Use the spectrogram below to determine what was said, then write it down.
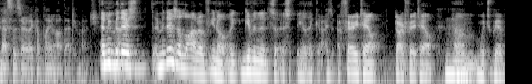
necessarily complain about that too much. I mean, but there's, I mean, there's a lot of, you know, like given that it's a, you know, like a, fairy tale, dark fairy tale, um, which we have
